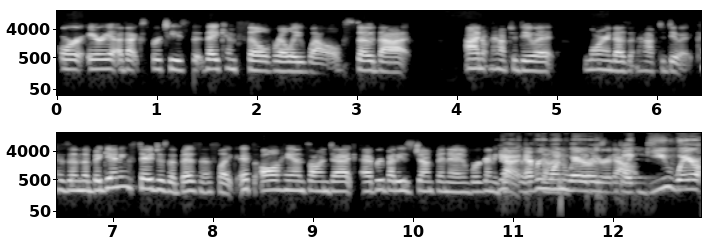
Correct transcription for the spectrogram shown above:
or area of expertise that they can fill really well, so that I don't have to do it. Lauren doesn't have to do it because in the beginning stages of business, like it's all hands on deck. Everybody's jumping in. We're going to Yeah, get everyone wears it out. like you wear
